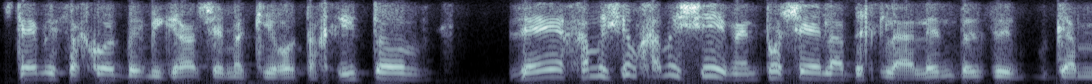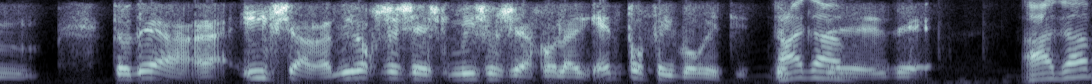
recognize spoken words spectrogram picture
שתי משחקות במגרש שהן מכירות הכי טוב, זה 50-50, אין פה שאלה בכלל, אין בזה גם, אתה יודע, אי אפשר, אני לא חושב שיש מישהו שיכול להגיד, אין פה פייבוריטים. אגב, זה, זה, אגב,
